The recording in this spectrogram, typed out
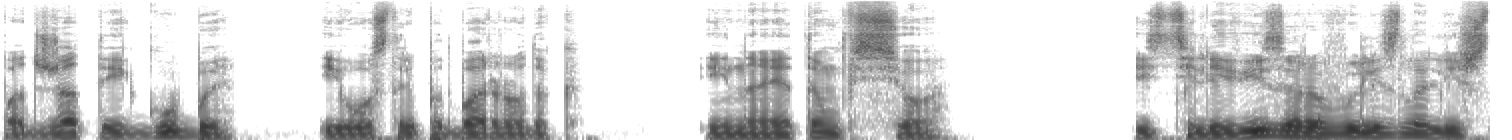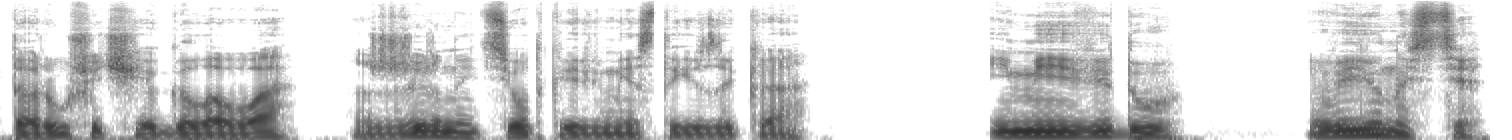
поджатые губы и острый подбородок. И на этом все. Из телевизора вылезла лишь старушечья голова с жирной теткой вместо языка. «Имей в виду, в юности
